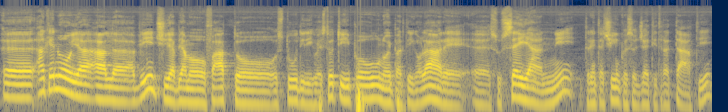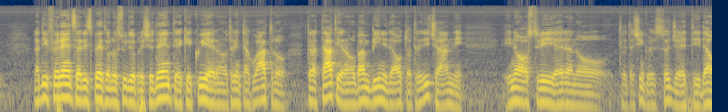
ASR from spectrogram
Eh, anche noi a, a, Vinci abbiamo fatto studi di questo tipo, uno in particolare eh, su sei anni, 35 soggetti trattati, la differenza rispetto allo studio precedente è che qui erano 34 trattati, erano bambini da 8 a 13 anni, i nostri erano 35 soggetti da,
